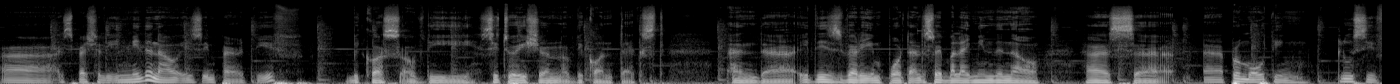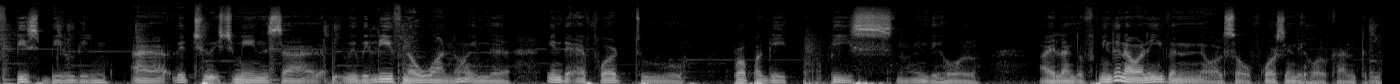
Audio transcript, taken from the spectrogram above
uh, especially in Mindanao, is imperative because of the situation of the context. And uh, it is very important. That's why Balay Mindanao has uh, uh, promoting inclusive peace building uh, which, which means uh, we will leave no one no, in the in the effort to propagate peace no, in the whole island of Mindanao and even also of course in the whole country.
